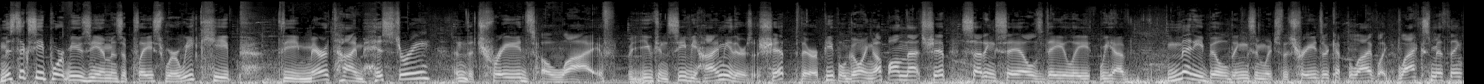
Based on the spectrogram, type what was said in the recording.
Mystic Seaport Museum is a place where we keep the maritime history and the trades alive. You can see behind me there's a ship. There are people going up on that ship, setting sails daily. We have many buildings in which the trades are kept alive, like blacksmithing.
